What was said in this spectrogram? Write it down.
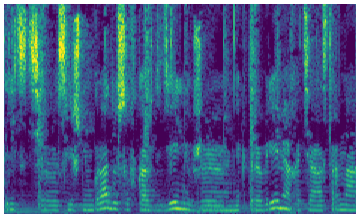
30 с лишним градусов каждый день уже некоторое время, хотя страна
